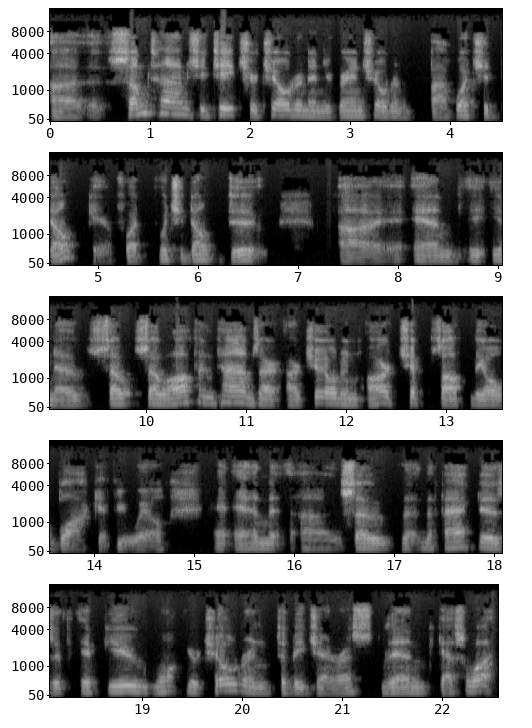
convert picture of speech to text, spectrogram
uh, sometimes you teach your children and your grandchildren by what you don't give, what what you don't do. Uh, and you know, so so oftentimes our, our children are chips off the old block, if you will, and uh, so the, the fact is, if, if you want your children to be generous, then guess what?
